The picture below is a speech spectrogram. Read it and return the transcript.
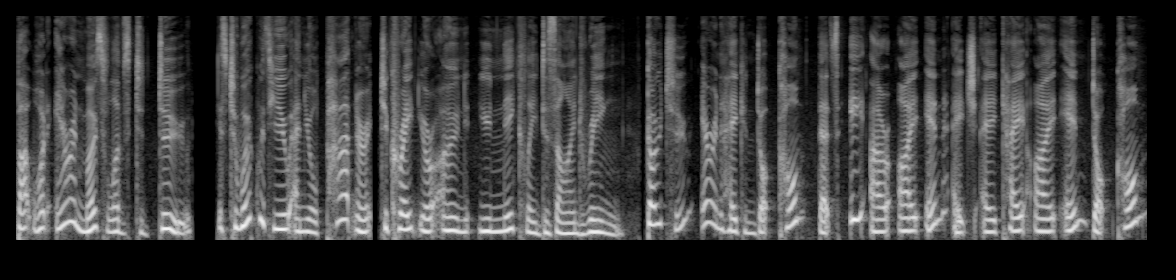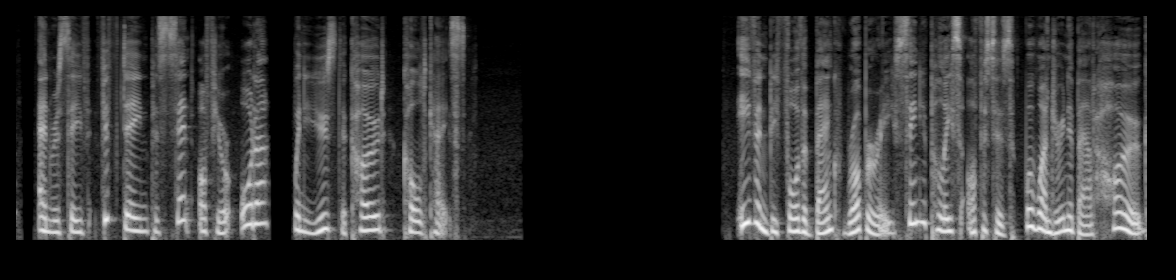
But what Erin most loves to do is to work with you and your partner to create your own uniquely designed ring. Go to erinhakin.com, that's E R I N H A K I N.com, and receive 15% off your order when you use the code COLDCASE. Even before the bank robbery, senior police officers were wondering about Hogue.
